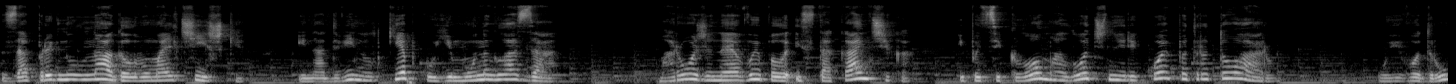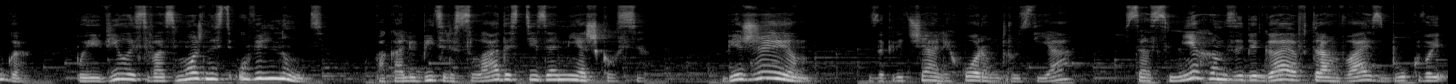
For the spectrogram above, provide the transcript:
запрыгнул на голову мальчишки и надвинул кепку ему на глаза. Мороженое выпало из стаканчика и потекло молочной рекой по тротуару. У его друга появилась возможность увильнуть, пока любитель сладостей замешкался. «Бежим!» – закричали хором друзья, со смехом забегая в трамвай с буквой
